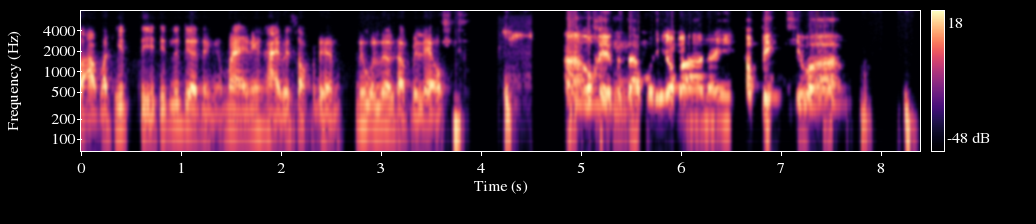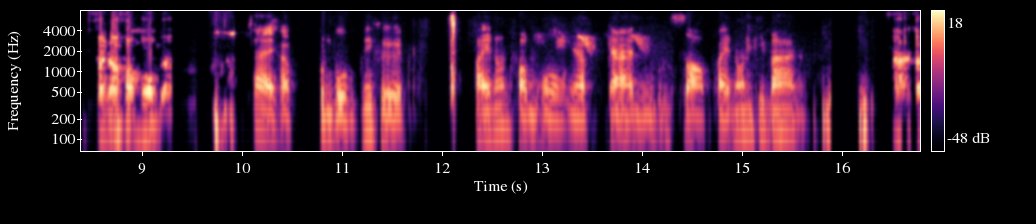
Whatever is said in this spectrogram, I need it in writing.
สามอาทิตย์สี่อาทิตย์หรือเดือนหนึ่งไม่นี่หายไปสองเดือนนึกว่าเลิกทำไปแล้ว อ่าโอเคมาตามวันนี้เรามาใน topic ที่ว่า Final from Home เนอะใช่ครับ คุณบูมนี่คือ Final From Home ครับการสอบ final ที่บ้าน อ่า ก็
